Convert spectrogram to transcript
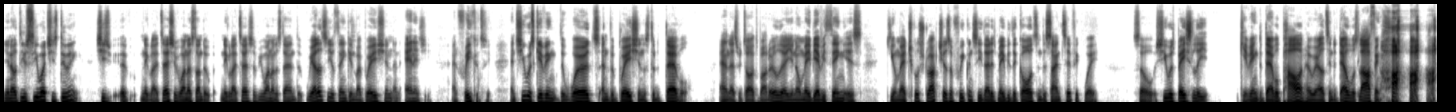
You know, do you see what she's doing? She's uh, Nikolai Tesla, if you want to understand the Nikolai Tesla, if you want to understand the reality, you think in vibration and energy and frequency. And she was giving the words and vibrations to the devil. And as we talked about earlier, you know, maybe everything is geometrical structures of frequency that is maybe the gods in the scientific way. So she was basically giving the devil power in her reality, and the devil was laughing, ha ha ha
